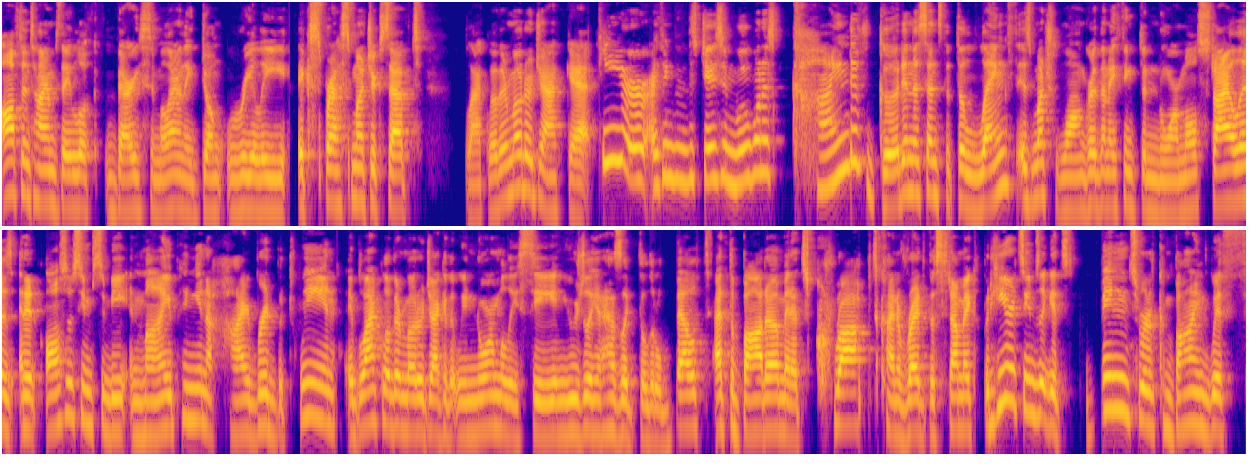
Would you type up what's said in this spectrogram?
oftentimes they look very similar and they don't really express much except black leather moto jacket. Here, I think that this Jason Wu one is kind of good in the sense that the length is much longer than I think the normal style is, and it also seems to be, in my opinion, a hybrid between a black leather moto jacket that we normally see, and usually it has like the little belt at the bottom and it's cropped kind of right at the stomach, but here it seems like it's been sort of combined with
